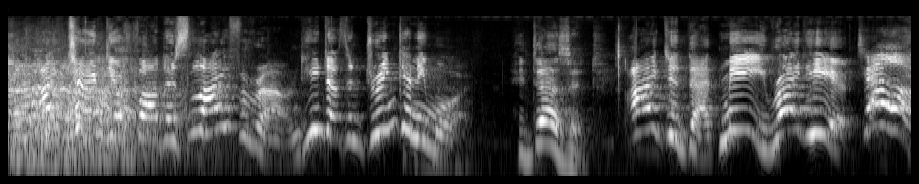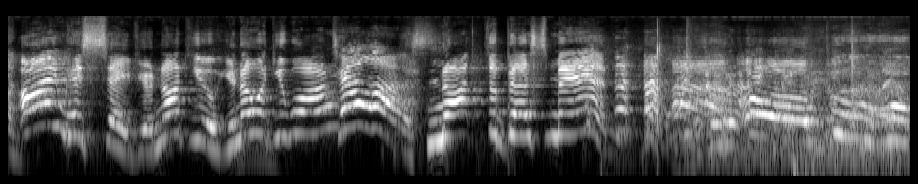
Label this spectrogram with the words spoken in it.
I turned your father's life around. He doesn't drink anymore. He doesn't. I did that. Me, right here. Tell him. I'm his savior, not you. You know what you are? Tell us. Not the best man. oh, boo-hoo,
